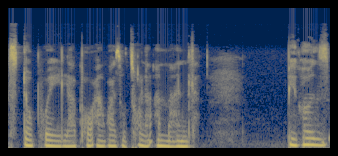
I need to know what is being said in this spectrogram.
stopway lapho akwazi ukuthola amandla. Because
